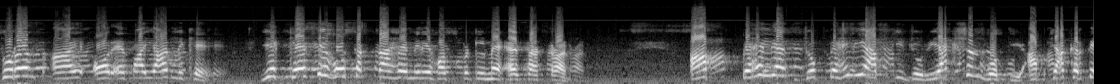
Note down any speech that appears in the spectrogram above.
तुरंत आए और एफआईआर लिखें। ये कैसे हो सकता है मेरे हॉस्पिटल में ऐसा कांड आप पहले जो पहली आपकी जो रिएक्शन होती आप क्या करते?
